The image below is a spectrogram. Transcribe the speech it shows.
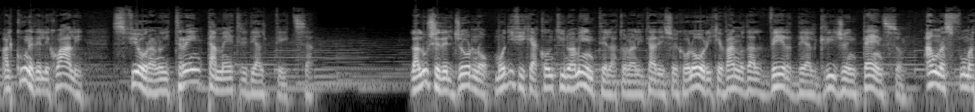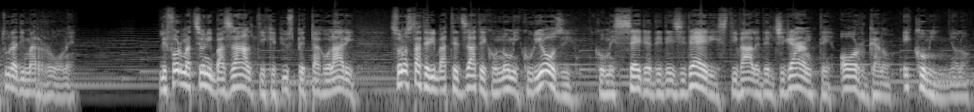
alcune delle quali sfiorano i 30 metri di altezza. La luce del giorno modifica continuamente la tonalità dei suoi colori che vanno dal verde al grigio intenso a una sfumatura di marrone. Le formazioni basaltiche più spettacolari sono state ribattezzate con nomi curiosi come sedia dei desideri, stivale del gigante, organo e comignolo.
